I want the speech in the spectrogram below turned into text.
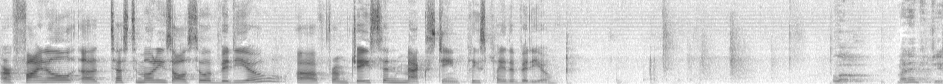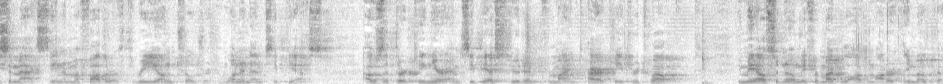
Our final uh, testimony is also a video uh, from Jason Maxstein. Please play the video. Hello, my name is Jason Maxstein. I'm a father of three young children, one in MCPS. I was a 13-year MCPS student for my entire K through 12. You may also know me from my blog, Moderately Moco.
